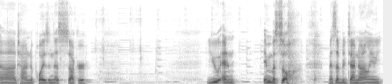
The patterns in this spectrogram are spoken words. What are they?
uh, time to poison this sucker. You and imbecile. Mess up big time. Not only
